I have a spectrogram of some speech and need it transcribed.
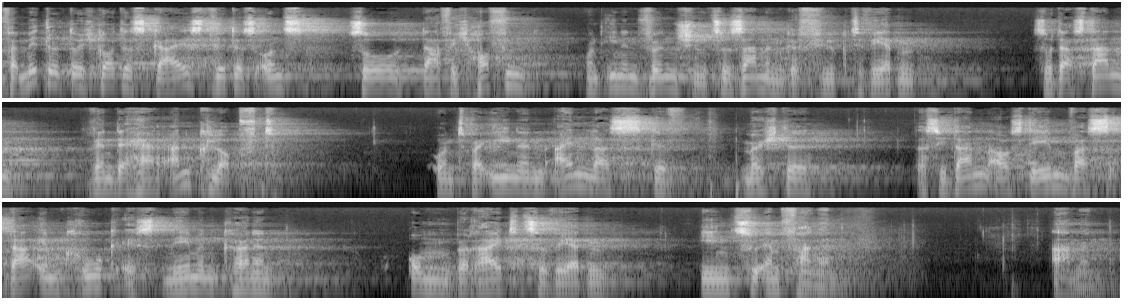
vermittelt durch Gottes Geist wird es uns, so darf ich hoffen und Ihnen wünschen, zusammengefügt werden, sodass dann, wenn der Herr anklopft und bei Ihnen Einlass möchte, dass Sie dann aus dem, was da im Krug ist, nehmen können, um bereit zu werden, ihn zu empfangen. Amen.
